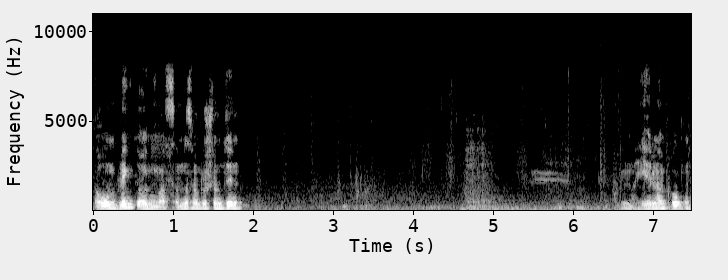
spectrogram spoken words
Da oben blinkt irgendwas, da müssen wir bestimmt hin. Mal hier lang gucken.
